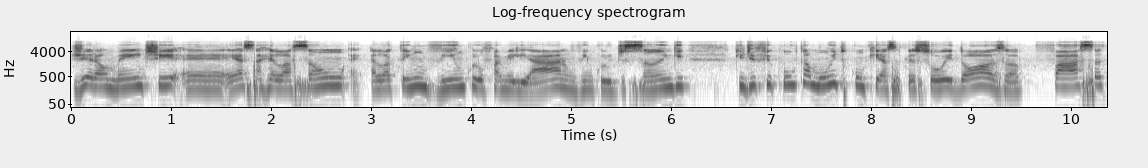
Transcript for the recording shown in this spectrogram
geralmente é, essa relação ela tem um vínculo familiar, um vínculo de sangue que dificulta muito com que essa pessoa idosa faça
